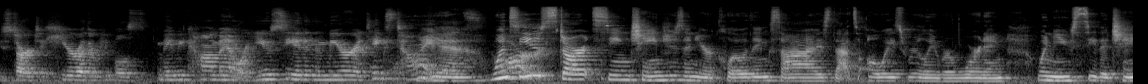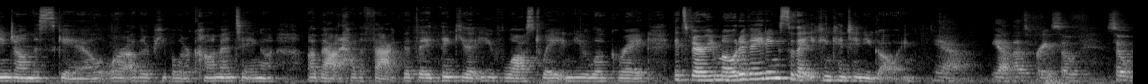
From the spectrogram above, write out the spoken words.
you start to hear other people's maybe comment or you see it in the mirror. It takes time. Yeah. Once hard. you start seeing changes in your clothing size, that's always really rewarding. When you see the change on the scale or other people are commenting uh, about how the fact that they think that you've lost weight and you look great, it's very motivating so that you can continue going. Yeah. Yeah, that's great. So so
